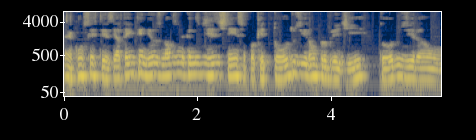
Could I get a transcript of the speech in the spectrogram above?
É, com certeza. E até entender os novos mecanismos de resistência, porque todos irão progredir todos irão,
